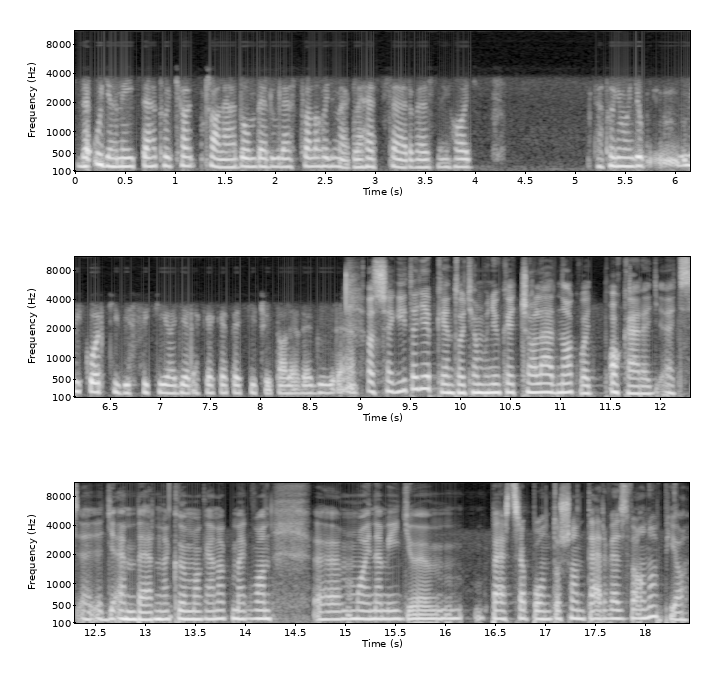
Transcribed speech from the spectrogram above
De ugyanígy, tehát, hogyha családon belül ezt valahogy meg lehet szervezni, hogy tehát, hogy mondjuk mikor kiviszi ki a gyerekeket egy kicsit a levegőre. Az segít egyébként, hogyha mondjuk egy családnak, vagy akár egy, egy, egy embernek önmagának megvan majdnem így percre pontosan tervezve a napja?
